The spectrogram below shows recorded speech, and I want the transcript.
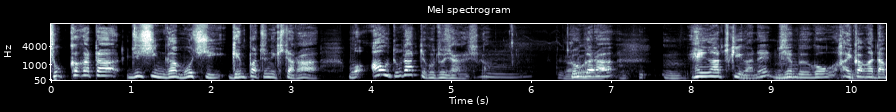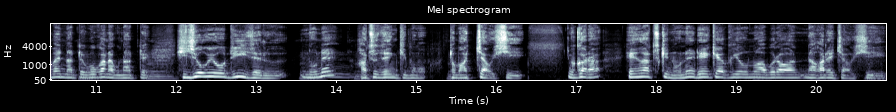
直下型地震がもし原発に来たらもうアウトだってことじゃないですか。それから変圧器がね、全部動配管がダメになって動かなくなって、非常用ディーゼルのね、発電機も止まっちゃうし、それから変圧器のね、冷却用の油は流れちゃうし、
